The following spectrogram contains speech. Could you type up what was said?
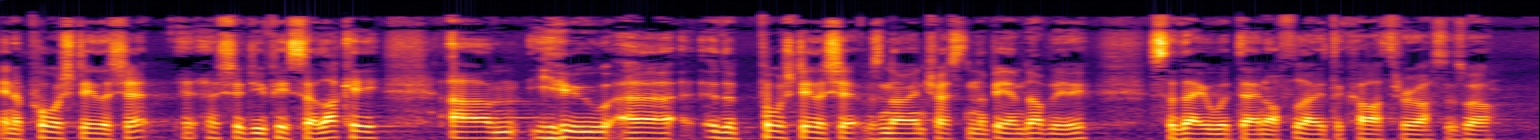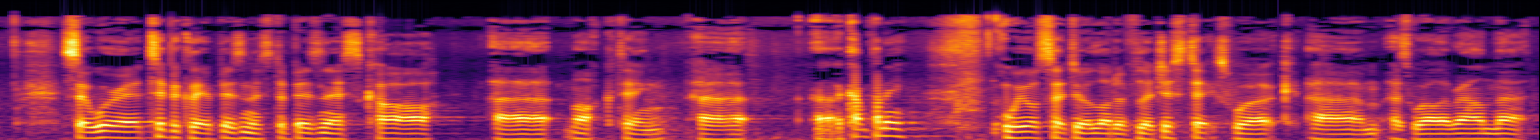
in a Porsche dealership, uh, should you be so lucky, um, you, uh, the Porsche dealership was no interest in the BMW, so they would then offload the car through us as well. So we're typically a business to business car uh, marketing uh, uh, company. We also do a lot of logistics work um, as well around that,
